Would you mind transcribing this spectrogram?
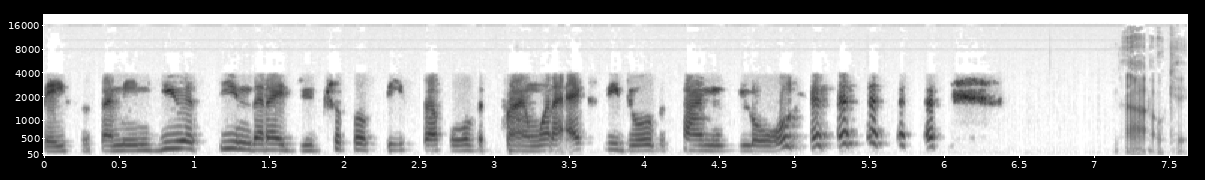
basis. I mean, you assume that I do triple C stuff all the time. What I actually do all the time is law. ah, okay.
